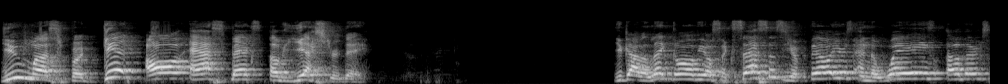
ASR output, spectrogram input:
You must forget all aspects of yesterday. You got to let go of your successes, your failures, and the ways others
